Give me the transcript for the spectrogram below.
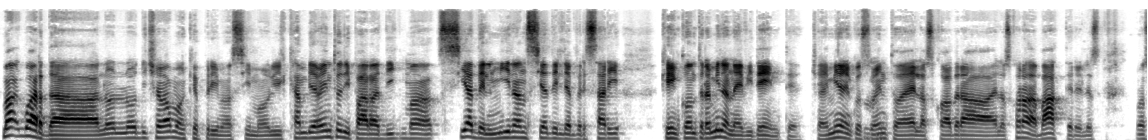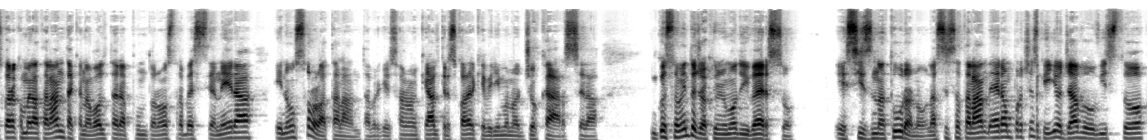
Ma guarda, lo, lo, dicevamo anche prima, Simo, il cambiamento di paradigma sia del Milan sia degli avversari che incontra il Milan è evidente. Cioè, il Milan in questo mm. momento è la, squadra, è la squadra da battere. Le, una squadra come l'Atalanta, che una volta era appunto la nostra bestia nera, e non solo l'Atalanta, perché ci sono anche altre squadre che venivano a giocarsela. In questo momento giocano in un modo diverso e si snaturano. La stessa Atalanta era un processo che io già avevo visto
